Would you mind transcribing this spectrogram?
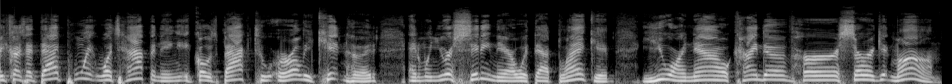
Because at that point, what's happening, it goes back to early kittenhood. And when you're sitting there with that blanket, you are now kind of her surrogate mom.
